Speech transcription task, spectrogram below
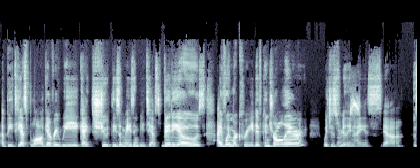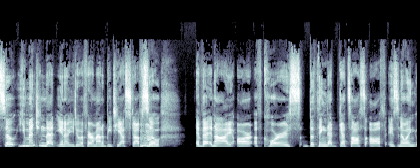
a BTS blog every week. I shoot these amazing BTS videos. I have way more creative control there, which is really Nice. nice. Yeah. So, you mentioned that, you know, you do a fair amount of BTS stuff. Mhm. So, Yvette and I are, of course, the thing that gets us off is knowing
